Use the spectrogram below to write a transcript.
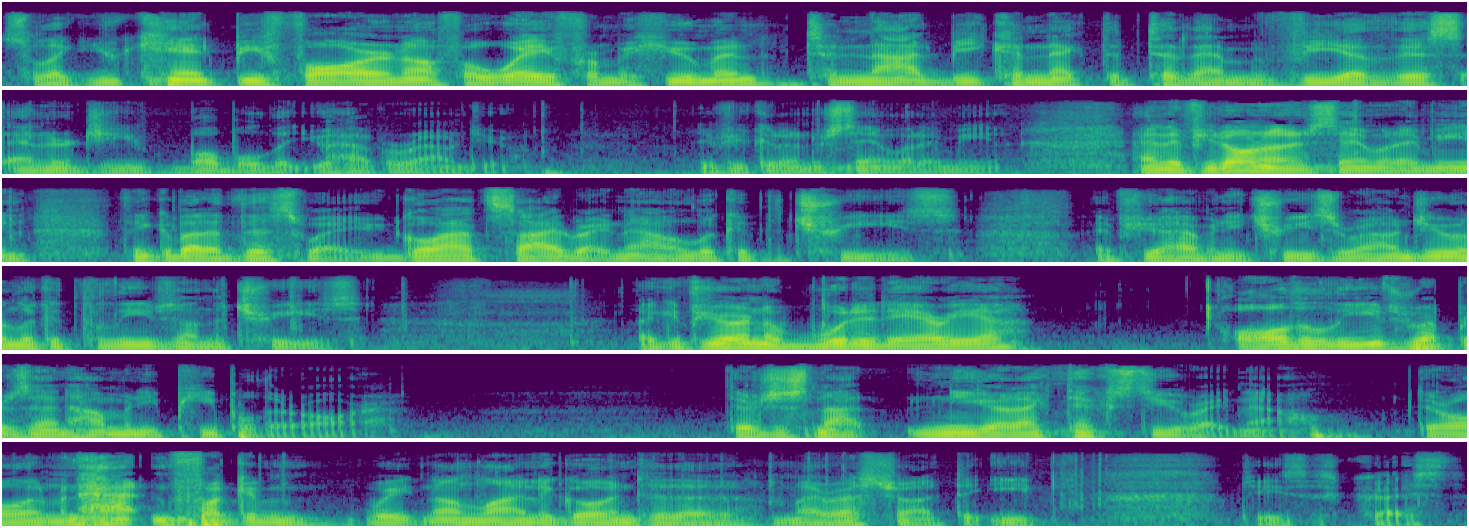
So, like, you can't be far enough away from a human to not be connected to them via this energy bubble that you have around you, if you can understand what I mean. And if you don't understand what I mean, think about it this way you go outside right now and look at the trees, if you have any trees around you, and look at the leaves on the trees. Like, if you're in a wooded area, all the leaves represent how many people there are. They're just not near like next to you right now. They're all in Manhattan fucking waiting online to go into the, my restaurant to eat. Jesus Christ.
